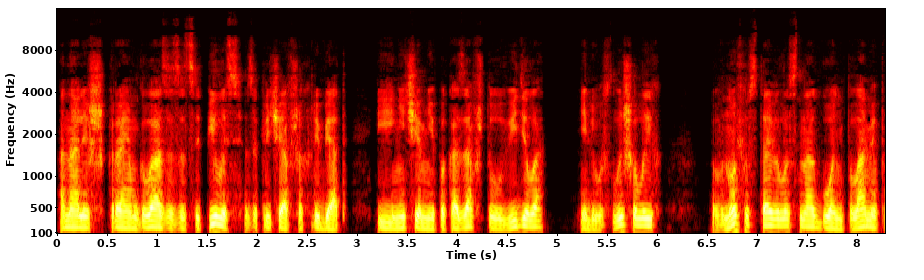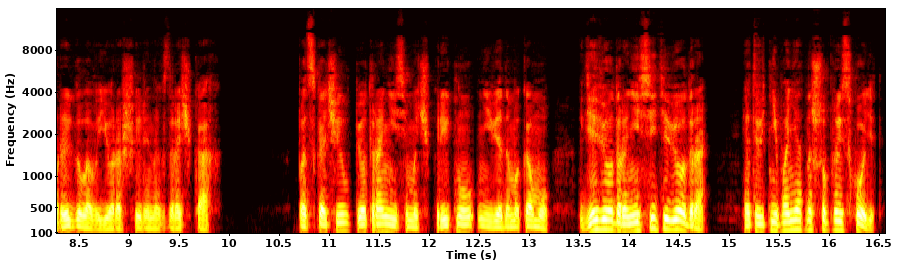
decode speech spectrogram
Она лишь краем глаза зацепилась за кричавших ребят и, ничем не показав, что увидела или услышала их, вновь уставилась на огонь, пламя прыгало в ее расширенных зрачках. Подскочил Петр Анисимыч, крикнул неведомо кому. «Где ведра? Несите ведра! Это ведь непонятно, что происходит!»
